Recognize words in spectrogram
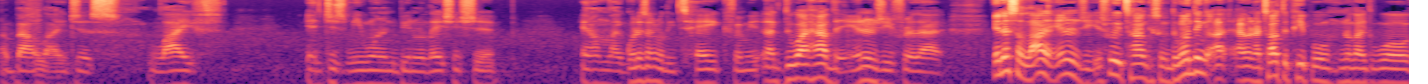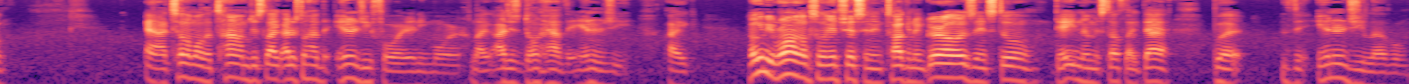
about like just life and just me wanting to be in a relationship and I'm like, what does that really take for me? Like, do I have the energy for that? And it's a lot of energy. It's really time consuming. The one thing I, when I talk to people, you know, like, well, and I tell them all the time, I'm just like, I just don't have the energy for it anymore. Like, I just don't have the energy. Like, don't get me wrong, I'm still interested in talking to girls and still dating them and stuff like that. But the energy level,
